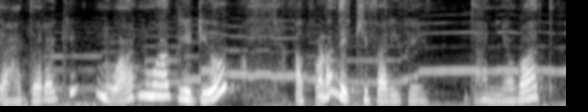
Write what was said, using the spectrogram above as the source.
ଯାହାଦ୍ୱାରା କି ନୂଆ ନୂଆ ଭିଡ଼ିଓ ଆପଣ ଦେଖିପାରିବେ ଧନ୍ୟବାଦ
